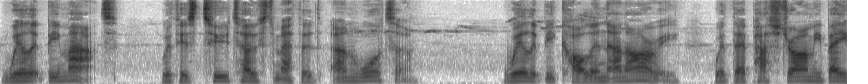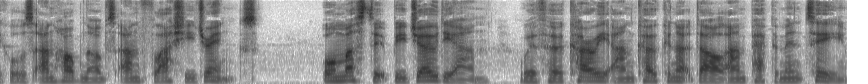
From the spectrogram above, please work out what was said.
Will it be Matt with his two toast method and water? Will it be Colin and Ari with their pastrami bagels and hobnobs and flashy drinks? Or must it be Jodie Ann with her curry and coconut dal and peppermint tea?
